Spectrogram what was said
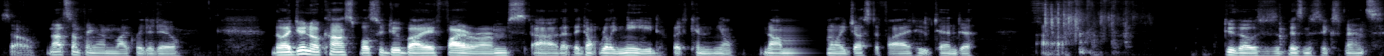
So, not something I'm likely to do. Though I do know constables who do buy firearms uh, that they don't really need, but can, you know, nominally justify justified who tend to uh, do those as a business expense.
